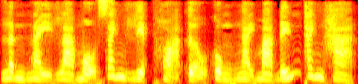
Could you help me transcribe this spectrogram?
Lần này là mộ danh liệt hỏa tửu cùng ngày mà đến Thanh Hà.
